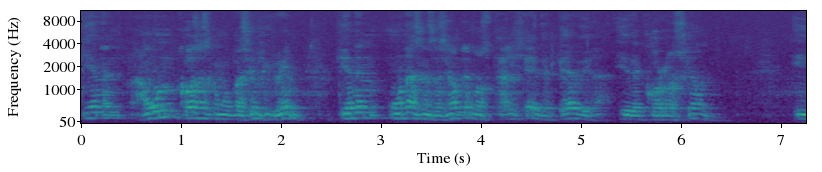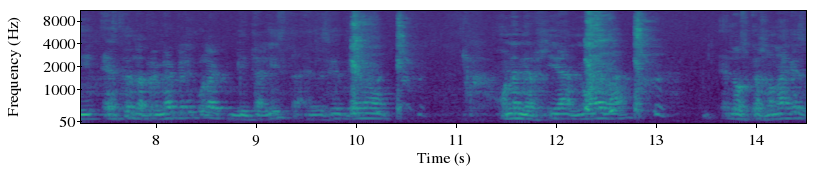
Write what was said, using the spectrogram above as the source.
tienen, aún cosas como Pacific Rim, tienen una sensación de nostalgia y de pérdida y de corrosión. Y esta es la primera película vitalista, es decir, tiene una energía nueva, los personajes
